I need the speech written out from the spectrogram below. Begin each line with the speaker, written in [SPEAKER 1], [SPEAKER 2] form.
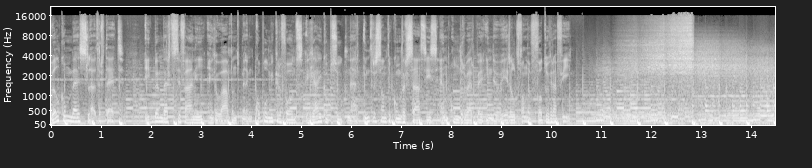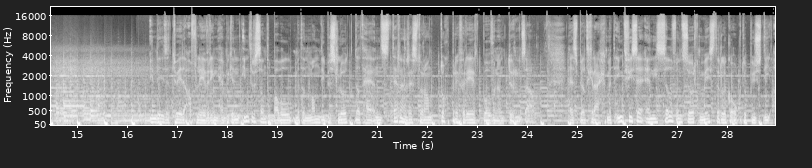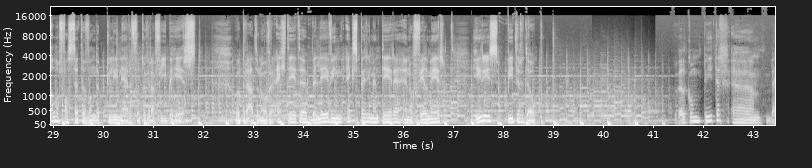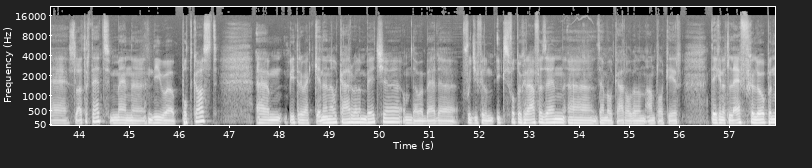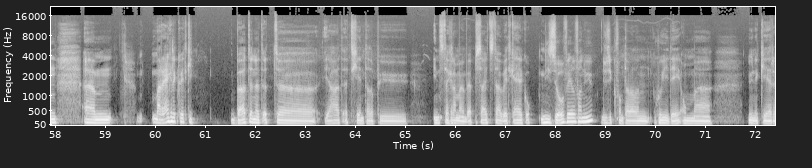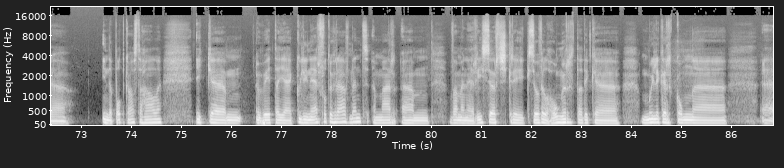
[SPEAKER 1] Welkom bij Sluitertijd. Ik ben Bert Stefani en gewapend met een koppel microfoons ga ik op zoek naar interessante conversaties en onderwerpen in de wereld van de fotografie. Deze tweede aflevering heb ik een interessante babbel met een man die besloot dat hij een sterrenrestaurant toch prefereert boven een turnzaal. Hij speelt graag met inktvissen en is zelf een soort meesterlijke octopus die alle facetten van de culinaire fotografie beheerst. We praten over echt eten, beleving, experimenteren en nog veel meer. Hier is Pieter Doop. Welkom Pieter uh, bij Sluitertijd, mijn uh, nieuwe podcast. Um, Pieter, wij kennen elkaar wel een beetje, omdat we bij de Fujifilm X-fotografen zijn. Uh, zijn we elkaar al wel een aantal keer tegen het lijf gelopen. Um, maar eigenlijk weet ik buiten het, het, uh, ja, het, hetgeen dat op uw Instagram en website staat, weet ik eigenlijk ook niet zoveel van u. Dus ik vond dat wel een goed idee om uh, u een keer uh, in de podcast te halen. Ik um, weet dat jij culinair fotograaf bent, maar um, van mijn research kreeg ik zoveel honger dat ik moeilijker kon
